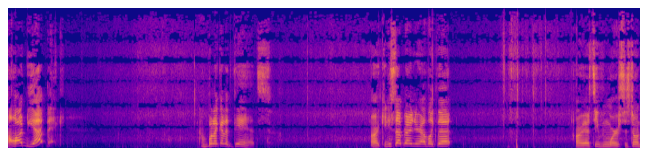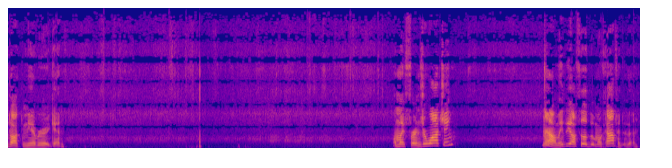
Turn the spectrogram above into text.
Oh, that'd be epic. But I gotta dance. Alright, can you stop down your head like that? Alright, that's even worse. Just don't talk to me ever again. All my friends are watching? No, maybe I'll feel a bit more confident then.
